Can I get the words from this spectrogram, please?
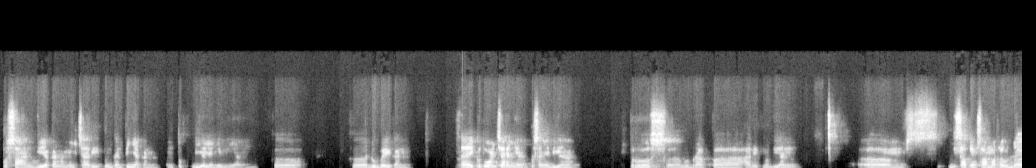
perusahaan dia kan mencari penggantinya kan untuk dia yang ini yang ke ke Dubai kan. Saya ikut wawancaranya perusahaannya dia. Terus uh, beberapa hari kemudian um, di saat yang sama saya udah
